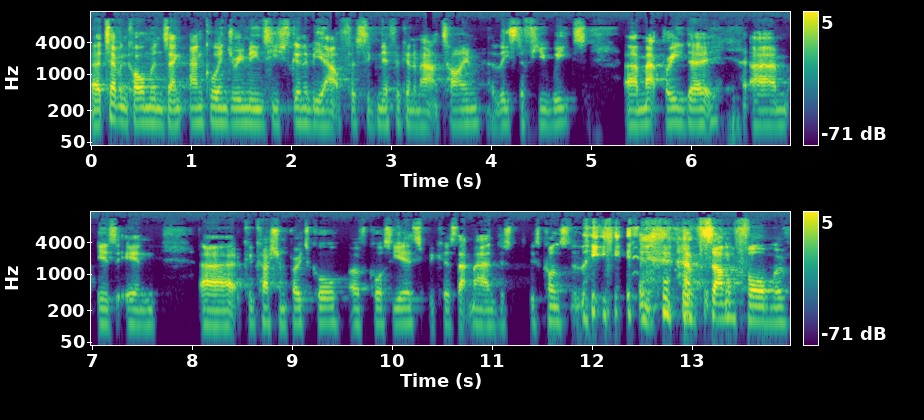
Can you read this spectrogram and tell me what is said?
Uh, Tevin Coleman's ankle injury means he's going to be out for a significant amount of time, at least a few weeks. Uh, Matt Breida um, is in uh, concussion protocol. Of course, he is because that man just is constantly have some form of,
